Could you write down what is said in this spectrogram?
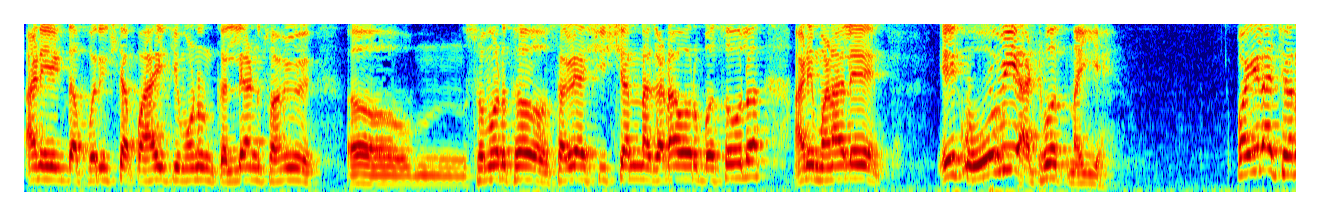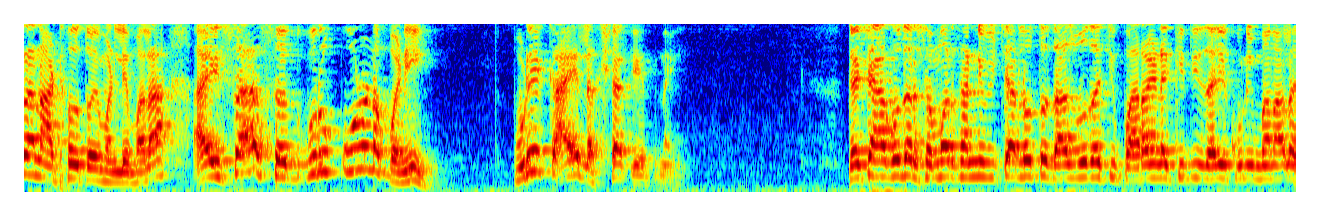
आणि एकदा परीक्षा पाहायची म्हणून कल्याण स्वामी समर्थ सगळ्या शिष्यांना गडावर बसवलं आणि म्हणाले एक ओवी आठवत नाहीये. पहिला चरण आठवतोय म्हणले मला. ऐसा सद्गुरू पूर्णपणी पुढे काय लक्षात येत नाही. त्याच्या अगोदर समर्थांनी विचारलं होतं दासबोधाची पारायणं किती झाली? कुणी म्हणाला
